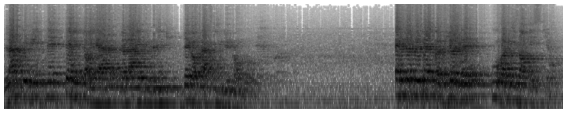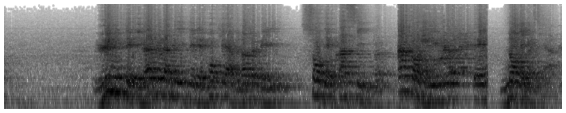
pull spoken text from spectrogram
l'intégrité de la République démocratique du Congo. Elle ne peut être violée ou remise en question. L'unité et l'inviolabilité des frontières de notre pays sont des principes intangibles et non négociables.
